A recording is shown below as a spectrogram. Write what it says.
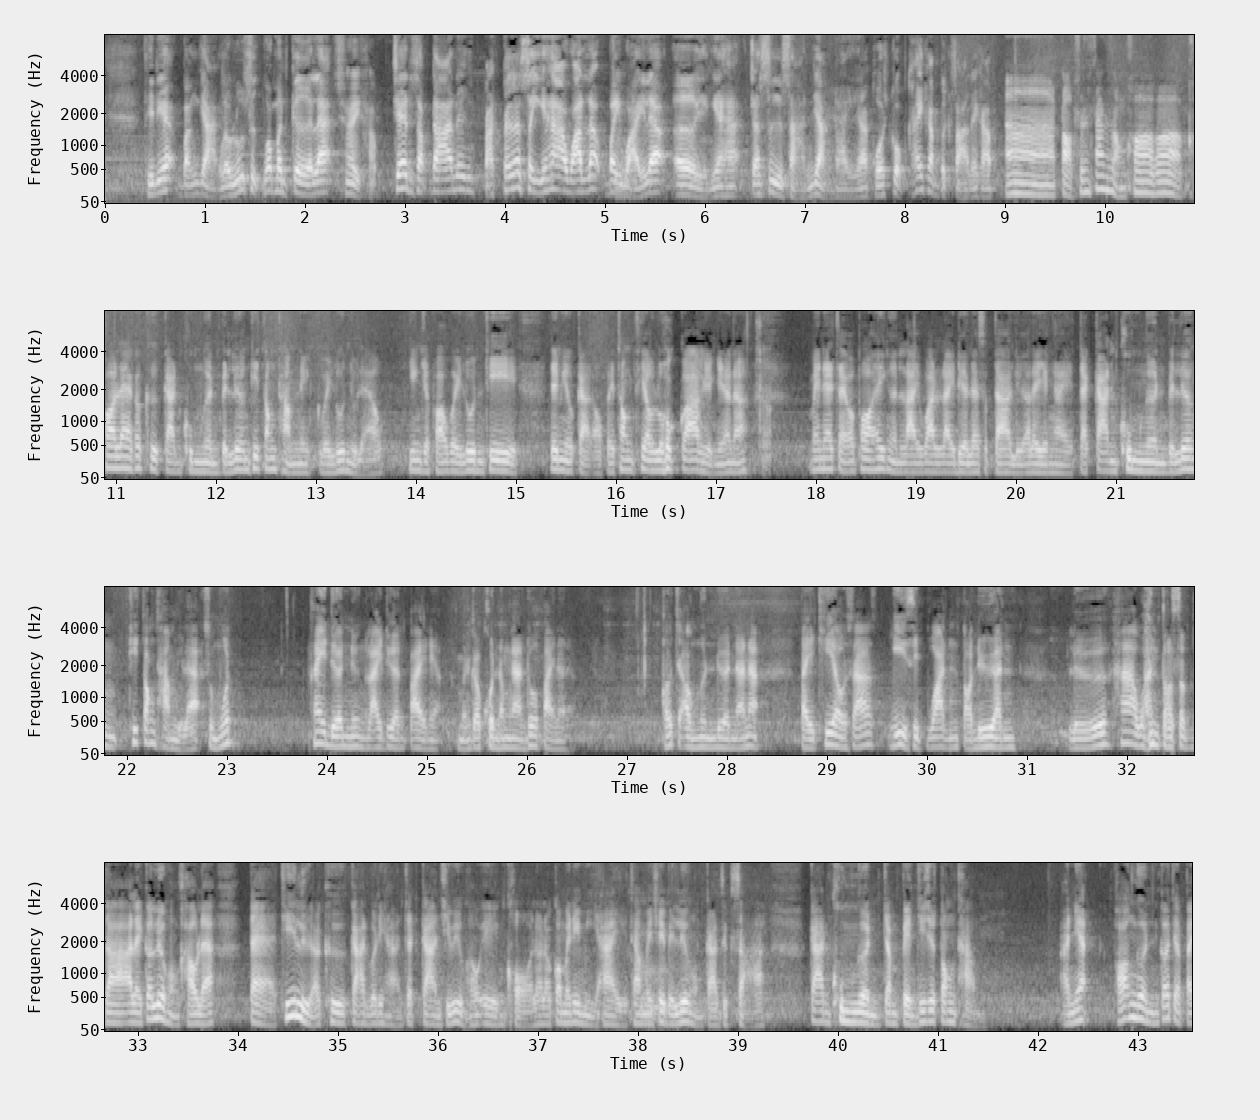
ทีเนี้ยบางอย่างเรารู้สึกว่ามันเกินแล้ว ใช่ครับ เช่นสัปดาห์หนึ่งปัดไปแล้วสี่ห้าวันแล้วไม่ไหวแล้ว เอออย่างเงี้ยฮะ จะสื่อสารอย่างไรฮะโค้ชกบให้คำปรึกษาเลยครับอาตอบสั้นๆสองข้อก็ข้อแรกก็คือการคุมเงินเป็นเรื่องที่ต้องทำในวัยรุ่นอยู่แล้ว ยิ่งเฉพาะวัยรุ่นที่ได้มีโอกาสออกไปท่องเที่ยวโลกกว้างอย่างเงี้ยนะครับไม่แน่ใจว่าพ่อให้เงินรายวันรายเดือนรายสัปดาห์หรืออะไรยังไง แต่การคุมเงินเป็นเรื่องที่ต้องทำอยู่แล้ว สมมุติ ให้เดือนหนึ่งรายเดือนไปเนี่ยเหมือนกับคนทำงานทั่วไปนั่นแหละเขาจะเอาเงินเดือนนั้นอะไปเที่ยวซะยี่สิบวันต่อเดือน หรือ 5 วันต่อสัปดาห์อะไรก็เรื่องของเขาแล้ว แต่ที่เหลือคือการบริหารจัดการชีวิตของเขาเองขอแล้วเราก็ไม่ได้มีให้ ถ้าไม่ใช่เป็นเรื่องของการศึกษา การคุมเงินจำเป็นที่จะต้องทำอันเนี้ย เพราะเงินก็จะไป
